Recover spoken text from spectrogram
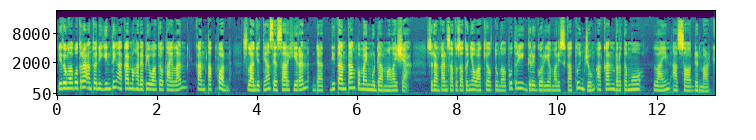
Di tunggal putra, Anthony Ginting akan menghadapi wakil Thailand, Kantapon. Selanjutnya, Cesar Hiren ditantang pemain muda Malaysia. Sedangkan satu-satunya wakil tunggal putri, Gregoria Mariska Tunjung, akan bertemu lain asal Denmark.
